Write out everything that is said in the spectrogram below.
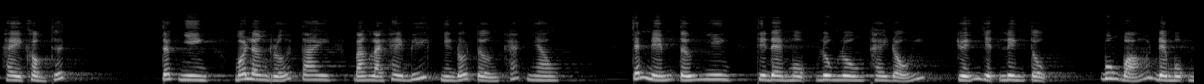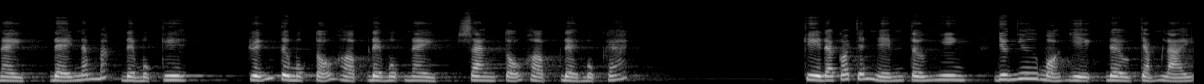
hay không thích. Tất nhiên, mỗi lần rửa tay, bạn lại hay biết những đối tượng khác nhau. Chánh niệm tự nhiên thì đề mục luôn luôn thay đổi, chuyển dịch liên tục, buông bỏ đề mục này để nắm bắt đề mục kia, chuyển từ một tổ hợp đề mục này sang tổ hợp đề mục khác. Khi đã có chánh niệm tự nhiên, dường như mọi việc đều chậm lại,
